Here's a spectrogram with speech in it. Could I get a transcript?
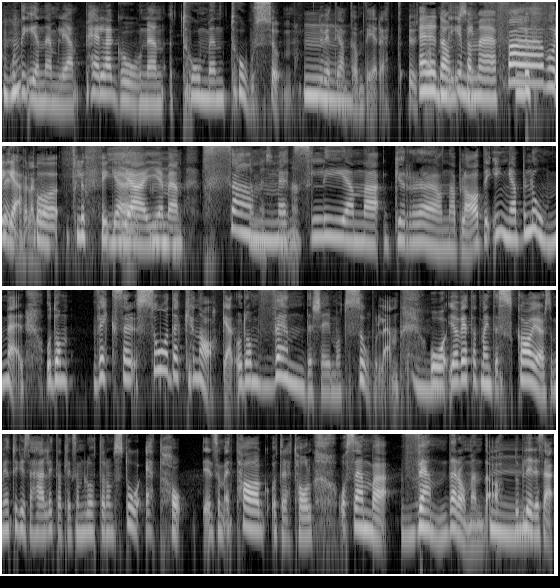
Mhm. Och det är nämligen pelargonen tomentosum. Nu vet jag inte om det är rätt uttal. Är det de är som är fluffiga? På fluffiga Jajamän. Mm. Så fina. Sammetslena gröna blad. Det är inga blommor. Och de växer så det knakar och de vänder sig mot solen. Mm. Och jag vet att man inte ska göra så, men jag tycker det är så härligt att liksom låta dem stå ett, ho- liksom ett tag åt rätt håll och sen bara vända dem en dag. Mm. Då blir det så här,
